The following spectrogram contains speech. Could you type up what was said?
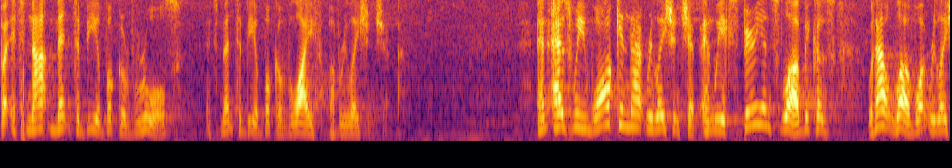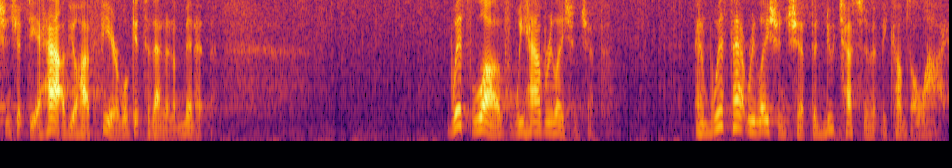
But it's not meant to be a book of rules, it's meant to be a book of life, of relationship. And as we walk in that relationship and we experience love, because without love, what relationship do you have? You'll have fear. We'll get to that in a minute. With love, we have relationship. And with that relationship, the New Testament becomes alive.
